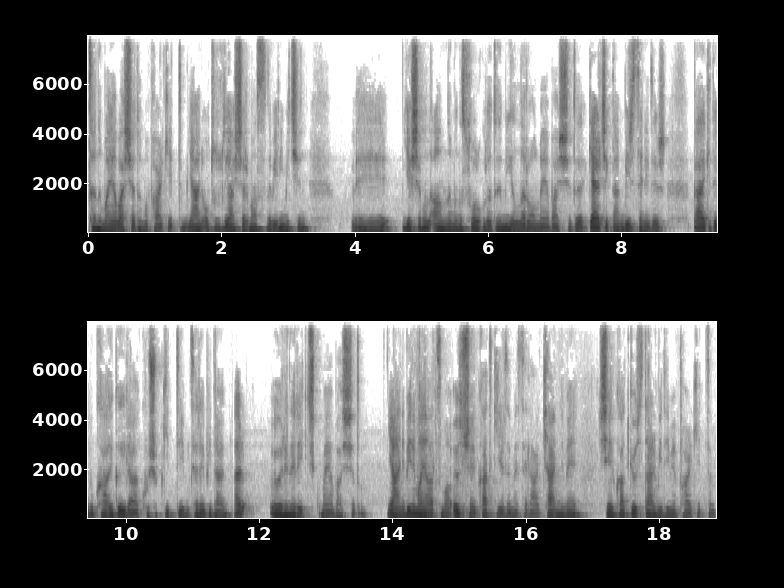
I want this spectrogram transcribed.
tanımaya başladığımı fark ettim. Yani 30'lu yaşlarım aslında benim için e, yaşamın anlamını sorguladığım yıllar olmaya başladı. Gerçekten bir senedir belki de bu kaygıyla koşup gittiğim terapiden her öğrenerek çıkmaya başladım. Yani benim hayatıma öz şefkat girdi mesela. Kendime şefkat göstermediğimi fark ettim.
